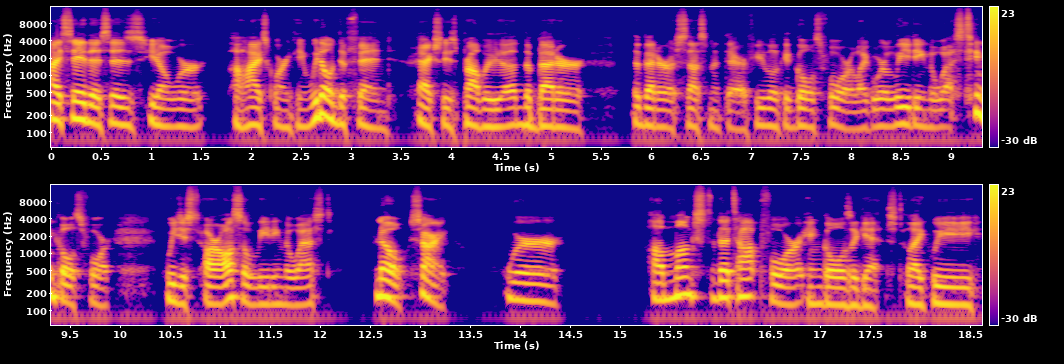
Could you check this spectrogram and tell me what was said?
I say this as you know we're a high scoring team. We don't defend. Actually, is probably the, the better the better assessment there. If you look at goals for, like we're leading the West in goals for. We just are also leading the West. No, sorry, we're amongst the top four in goals against. Like we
